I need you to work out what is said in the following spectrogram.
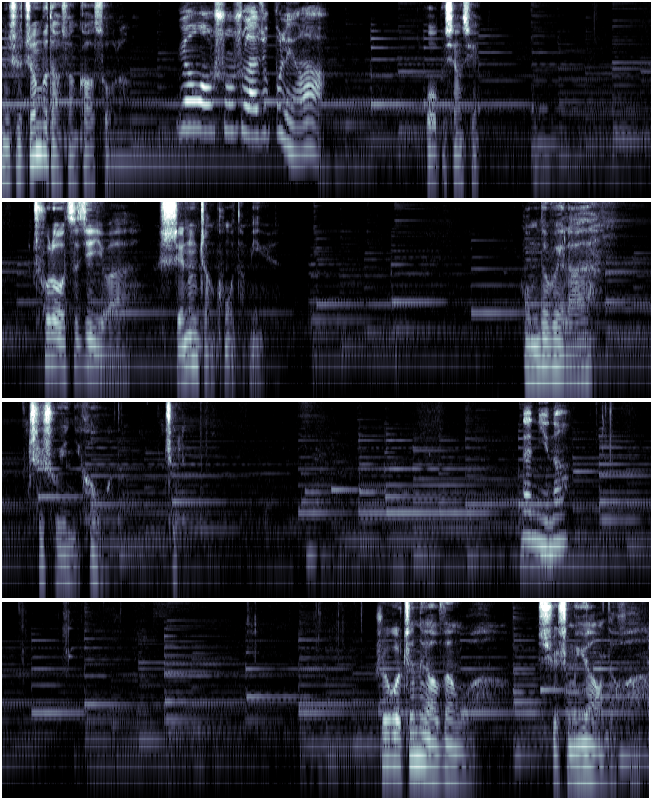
你是真不打算告诉我了？愿望说出来就不灵了？我不相信。除了我自己以外，谁能掌控我的命运？我们的未来只属于你和我的。这里。那你呢？如果真的要问我许什么愿望的话，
